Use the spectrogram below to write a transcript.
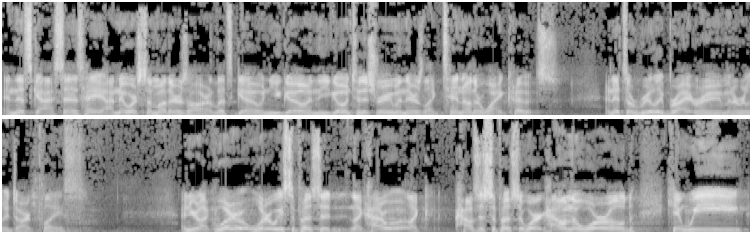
And this guy says, Hey, I know where some others are. Let's go. And you go, and you go into this room, and there's like 10 other white coats. And it's a really bright room in a really dark place. And you're like, what are, what are we supposed to, like, how, do, like, how's this supposed to work? How in the world can we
